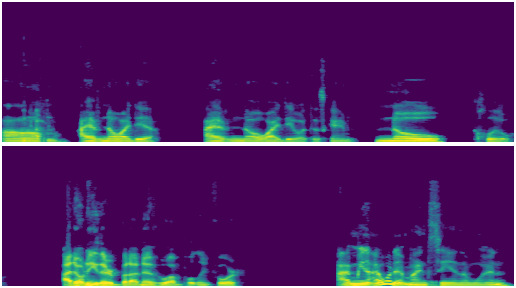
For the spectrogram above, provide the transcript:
Um, yeah. I have no idea. I have no idea what this game. No clue. I don't either, but I know who I'm pulling for. I mean, I wouldn't mind seeing them win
